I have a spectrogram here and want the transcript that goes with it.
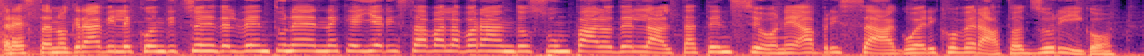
Restano gravi le condizioni del 21enne che ieri stava lavorando su un palo dell'alta tensione a Brissago e ricoverato a Zurigo.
